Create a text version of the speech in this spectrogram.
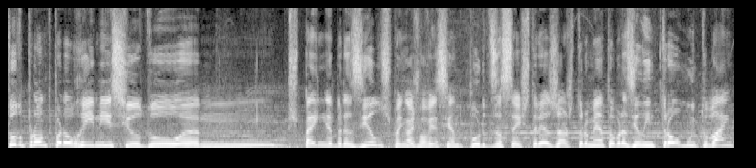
Tudo pronto para o reinício do hum, Espanha-Brasil. Os espanhóis vão vencendo por 16-13. Jorge Tormenta, o Brasil entrou muito bem.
